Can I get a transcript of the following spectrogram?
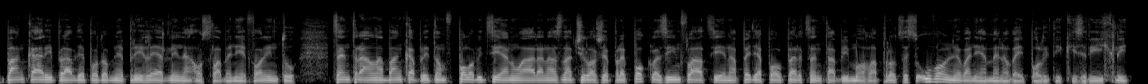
Bankári pravdepodobne prihliadli na oslabenie forintu. Centrálna banka pritom v polovici januára naznačila, že pre pokles inflácie na 5,5% by mohla proces uvoľňovania menovej politiky zrýchliť.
